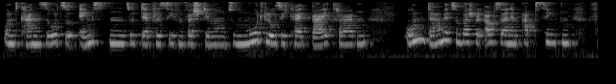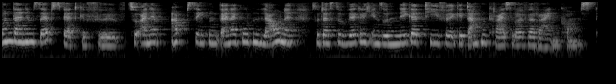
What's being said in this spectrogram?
und kann so zu Ängsten, zu depressiven Verstimmungen, zu Mutlosigkeit beitragen und damit zum Beispiel auch zu einem Absinken von deinem Selbstwertgefühl, zu einem Absinken deiner guten Laune, sodass du wirklich in so negative Gedankenkreisläufe reinkommst.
